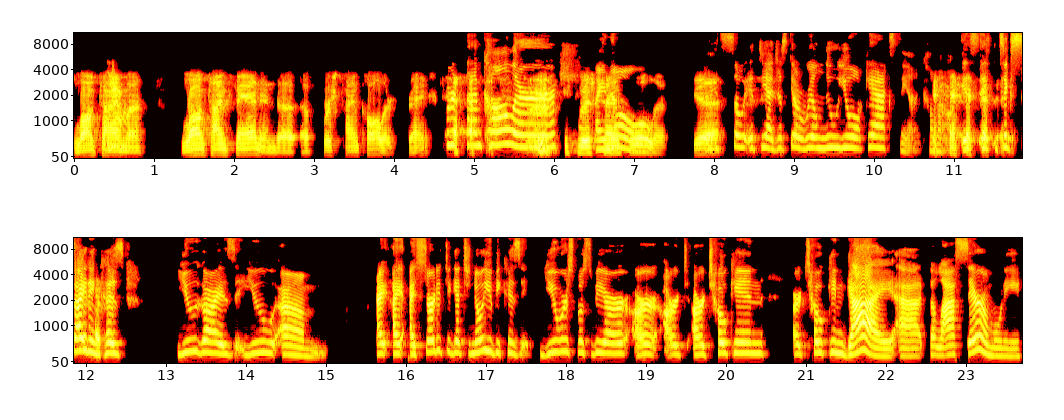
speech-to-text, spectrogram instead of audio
Long time, yeah. uh, long time fan and uh, a first time caller, right? First time caller. first time I know. caller. Yeah. It's so it's yeah, just get a real New York accent come out. It's it's exciting because you guys, you um I, I, I started to get to know you because you were supposed to be our our our our token our token guy at the last ceremony.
